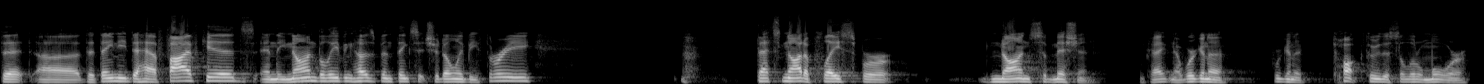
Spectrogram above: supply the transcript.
that, uh, that they need to have five kids and the non believing husband thinks it should only be three, that's not a place for non submission. Okay? Now we're going we're going to talk through this a little more.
